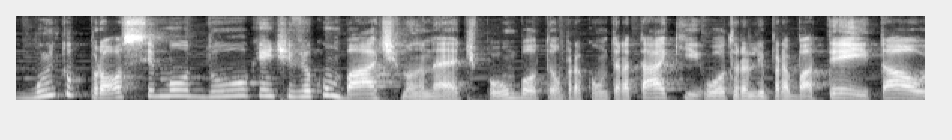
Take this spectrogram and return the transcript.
muito próximo do que a gente viu com Batman, né? Tipo, um botão para contra-ataque, o outro ali para bater e tal,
